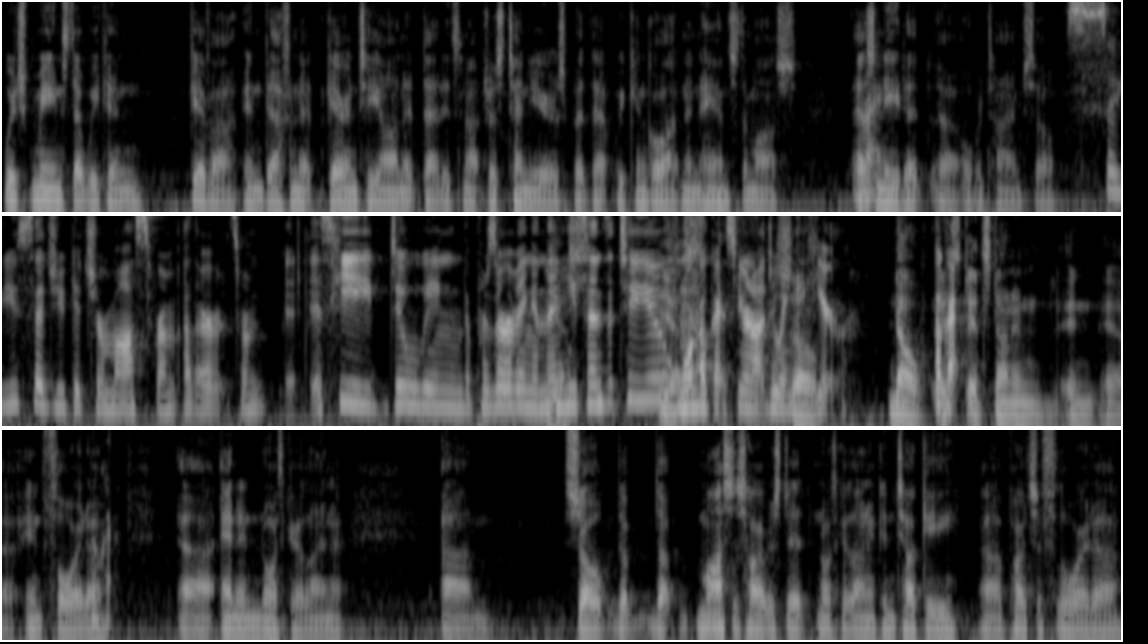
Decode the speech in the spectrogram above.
which means that we can give a indefinite guarantee on it that it's not just 10 years, but that we can go out and enhance the moss as Right. needed uh, over time. So So you said you get your moss from other from. Is he doing the preserving and then he sends it to you? Yes. Or, okay, so you're not doing So- it here. No, Okay. it's, it's done in in uh, in Florida Okay. uh, and in North Carolina. Um, so the the moss is harvested North Carolina, Kentucky, uh, parts of Florida.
